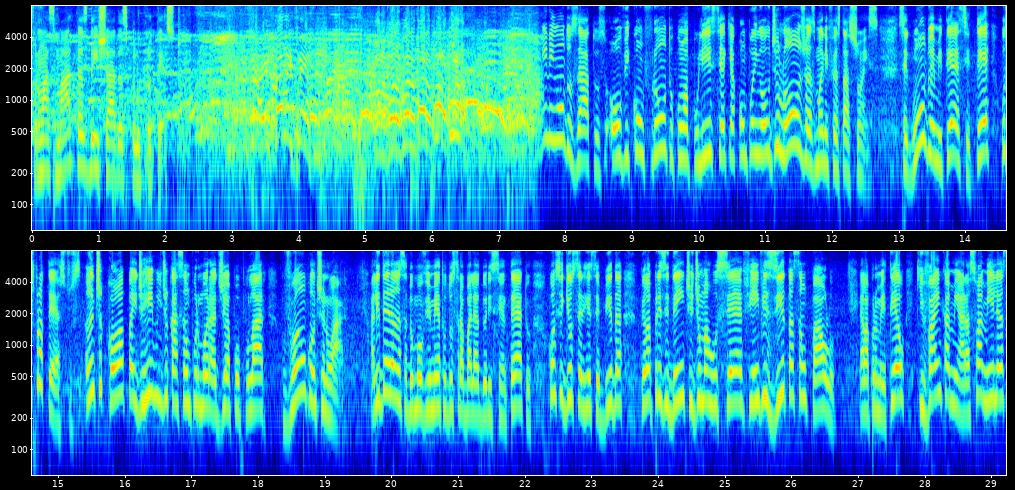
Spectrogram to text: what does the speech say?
foram as marcas deixadas pelo protesto. Dos atos, houve confronto com a polícia que acompanhou de longe as manifestações. Segundo o MTST, os protestos anti-Copa e de reivindicação por moradia popular vão continuar. A liderança do Movimento dos Trabalhadores Sem Teto conseguiu ser recebida pela presidente Dilma Rousseff em visita a São Paulo. Ela prometeu que vai encaminhar as famílias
